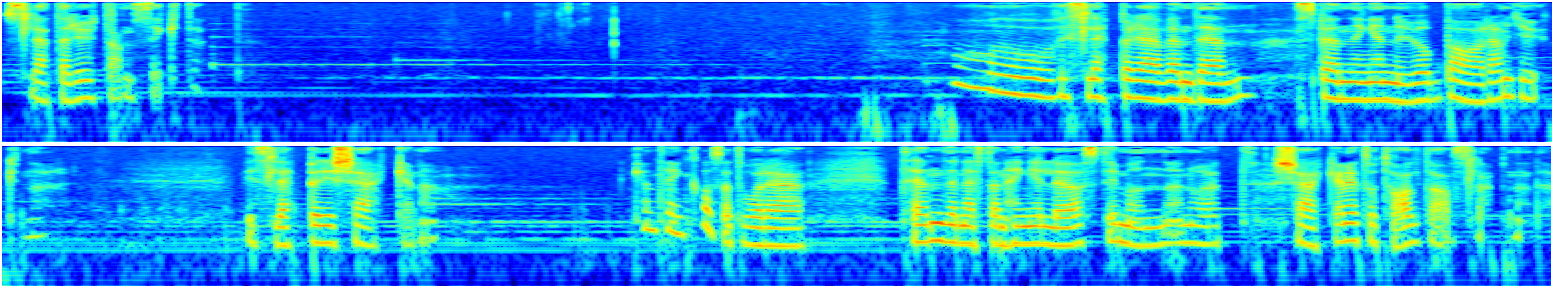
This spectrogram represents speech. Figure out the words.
Slätar ut ansiktet. Och vi släpper även den spänningen nu och bara mjuknar. Vi släpper i käkarna. Vi kan tänka oss att våra tänder nästan hänger löst i munnen och att käkarna är totalt avslappnade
